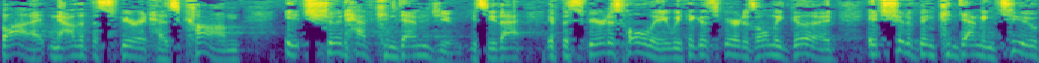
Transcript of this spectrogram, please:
But now that the Spirit has come, it should have condemned you. You see that? If the Spirit is holy, we think the Spirit is only good, it should have been condemning too,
